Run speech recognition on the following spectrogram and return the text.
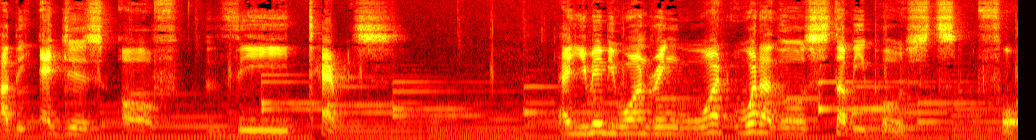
at the edges of the terrace. And you may be wondering what what are those stubby posts for?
